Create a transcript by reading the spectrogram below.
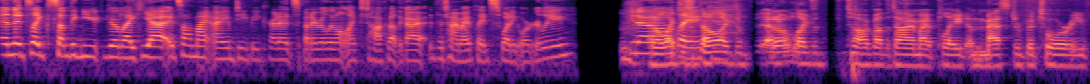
And it's like something you you're like, yeah, it's on my IMDb credits, but I really don't like to talk about the guy at the time I played Sweaty Orderly. You know, I don't like, like, to I don't like to I don't like to talk about the time I played a masturbatory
